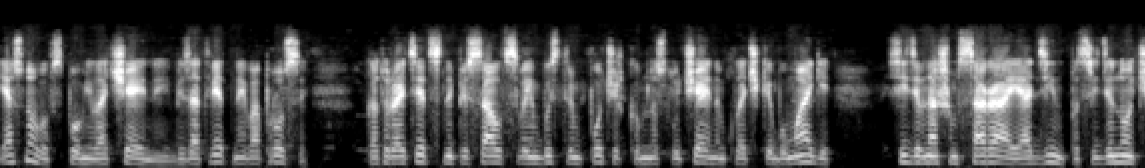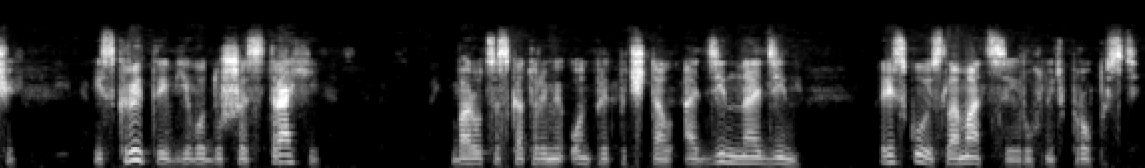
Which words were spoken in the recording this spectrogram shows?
Я снова вспомнил отчаянные, безответные вопросы, которые отец написал своим быстрым почерком на случайном клочке бумаги, сидя в нашем сарае один посреди ночи, и скрытые в его душе страхи, бороться с которыми он предпочитал один на один, рискуя сломаться и рухнуть в пропасть.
